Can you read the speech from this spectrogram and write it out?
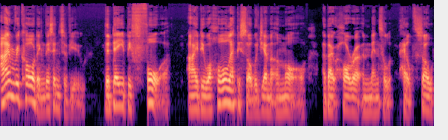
I'm recording this interview the day before I do a whole episode with Gemma Amor about horror and mental health. So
